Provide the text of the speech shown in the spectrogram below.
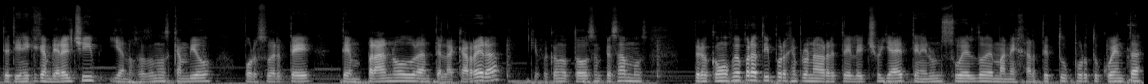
te tiene que cambiar el chip y a nosotros nos cambió por suerte temprano durante la carrera, que fue cuando todos empezamos. Pero ¿cómo fue para ti, por ejemplo, Navarrete, el hecho ya de tener un sueldo, de manejarte tú por tu cuenta?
